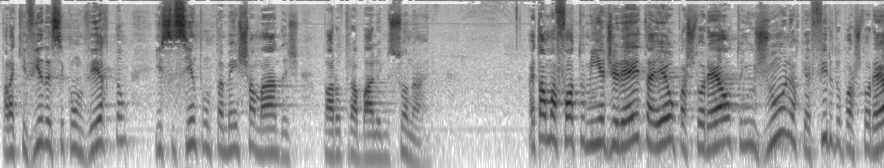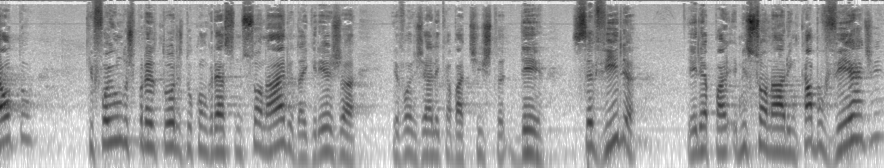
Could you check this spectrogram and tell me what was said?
para que vidas se convertam e se sintam também chamadas para o trabalho missionário. Aí está uma foto minha direita, eu, pastor Elton, e o Júnior, que é filho do pastor Elton, que foi um dos preletores do Congresso Missionário da Igreja Evangélica Batista de Sevilha. Ele é missionário em Cabo Verde.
